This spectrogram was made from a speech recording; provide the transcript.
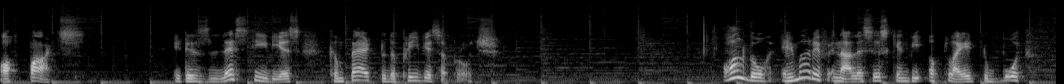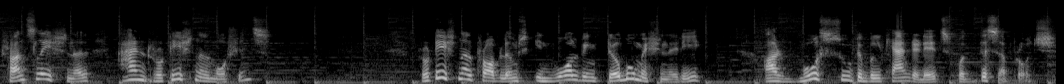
of parts. It is less tedious compared to the previous approach. Although MRF analysis can be applied to both translational and rotational motions, rotational problems involving turbo machinery are most suitable candidates for this approach.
